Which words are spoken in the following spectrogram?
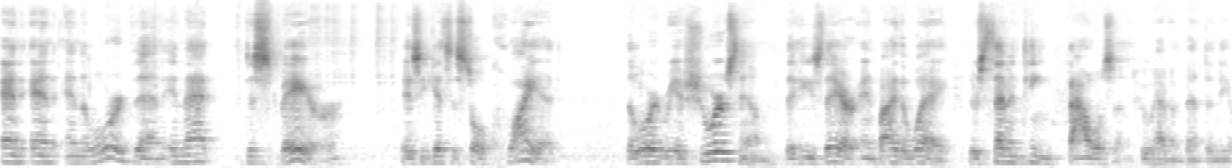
And and and the Lord then in that despair, as he gets his soul quiet, the Lord reassures him that he's there. And by the way, there's seventeen thousand who haven't bent the knee,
